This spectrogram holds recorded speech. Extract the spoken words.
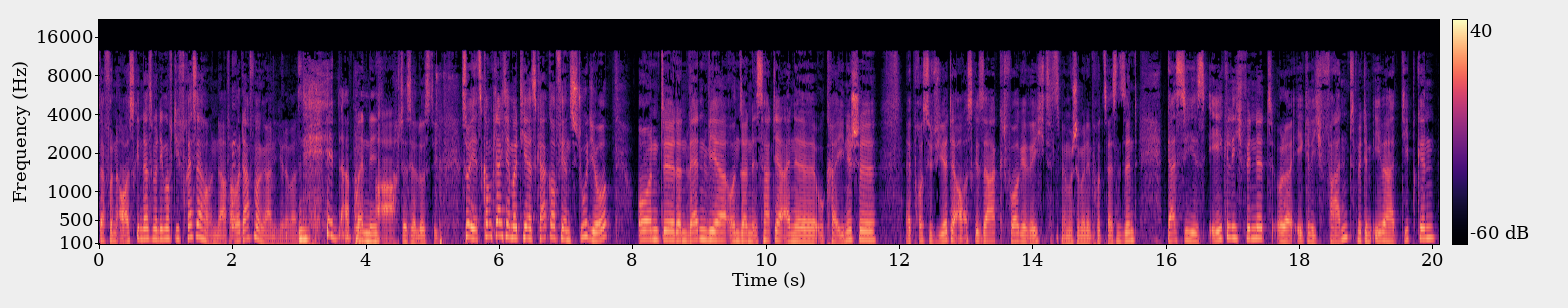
davon ausgehen, dass man dem auf die Fresse hauen darf. Aber darf man gar nicht, oder was? Nee, darf man nicht. Ach, das ist ja lustig. So, jetzt kommt gleich der Matthias Karkow hier ins Studio und äh, dann werden wir unseren, es hat ja eine ukrainische äh, Prostituierte ausgesagt vor Gericht, jetzt wenn wir schon bei den Prozessen sind, dass sie es ekelig findet oder ekelig fand, mit dem Eberhard Diebken,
